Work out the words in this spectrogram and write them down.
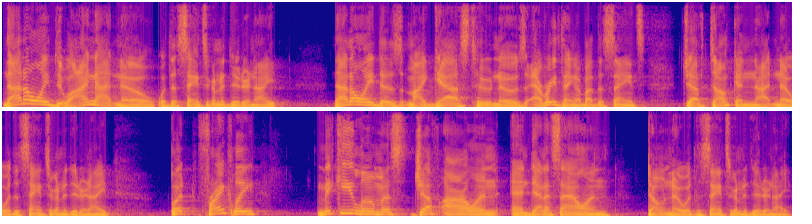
not only do I not know what the Saints are going to do tonight, not only does my guest, who knows everything about the Saints, Jeff Duncan, not know what the Saints are going to do tonight, but frankly, Mickey Loomis, Jeff Ireland, and Dennis Allen don't know what the Saints are going to do tonight.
